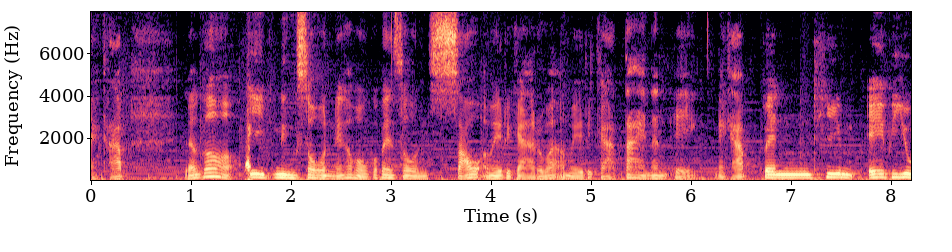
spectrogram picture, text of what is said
นะครับแล้วก็อีกหนึ่งโซนนะครับผมก็เป็นโซนเซาท์อเมริกาหรือว่าอเมริกาใต้นั่นเองนะครับ เป็นทีม APU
